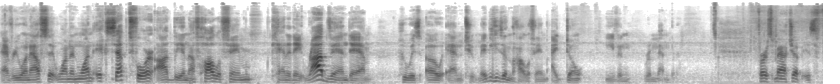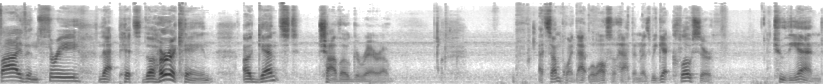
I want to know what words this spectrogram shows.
Everyone else at 1 and 1 except for oddly enough Hall of Fame candidate Rob Van Dam, who is 0 and 2. Maybe he's in the Hall of Fame. I don't even remember. First matchup is 5 and 3. That pits the Hurricane against Chavo Guerrero. At some point, that will also happen. As we get closer to the end,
